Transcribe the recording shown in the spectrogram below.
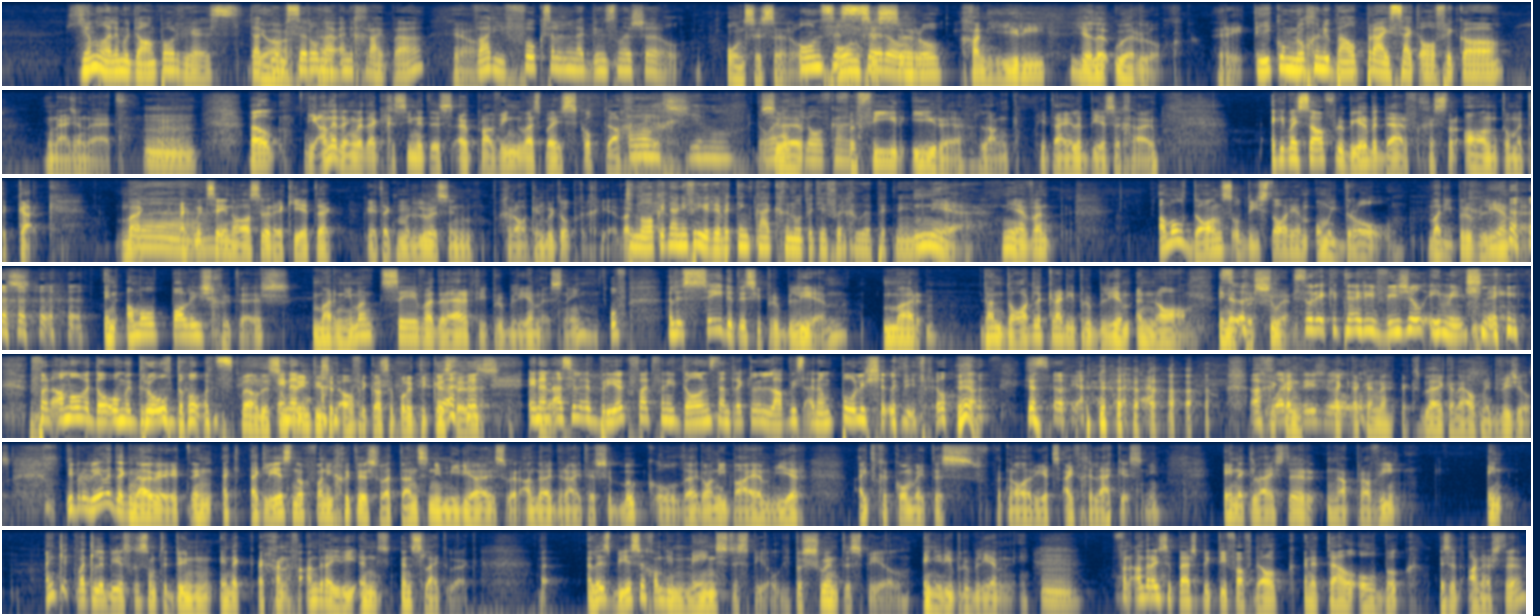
Hemel, hulle moet dankbaar wees dat Ja, oom Cyril hè? nou ingryp, hè? Ja. Wat die fok sal hulle nou doen sonder Cyril? Ons is Cyril. Ons is Ons Cyril. Cyril gaan hierdie hele oorlog red. Hier kom nog 'n Nobelprys Suid-Afrika. Imagine that. Mm. Wel, die ander ding wat ek gesien het is ou Pravin was by Skopdag Ag, gewees. hemel, daai ou vir klaakou. 4 ure lank het hy hulle besig gehou. Ek het myself probeer bederf gisteraand om dit te kyk. Maar ek, ek moet sê na so rukkie het ek het ek moedeloos en geraak en moed opgegee. Jy Want maak dit nou nie vir die riveting kyk genot wat jy voorgehoop het nie. nee, nee, want almal dans op die stadium om die drol wat die probleem is. en almal polish goeters, maar niemand sê wat regtig die probleem is nie. Of hulle sê dit is die probleem, maar dan dadelik kry die probleem 'n naam en 'n So- persoon. Sorry, ek het nou die visual image nê van almal wat daar om 'n drol dans. Wel, dis omtrent die Suid-Afrika se politikuste is En dan Ja. as hulle 'n breek vat van die dans, dan trek hulle lappies uit en dan polish hulle die drol. Ja. Ja. So ja. Ag ek What kan ek ek kan ek is bly ek kan help met visuals. Die probleem wat ek nou het en ek ek lees nog van die goeters wat tans in die media is oor Andrei Dreiter se boek alhoewel daar nie baie meer uitgekom het is wat nou al reeds uitgelek is nie. En ek luister na Pravin. En eintlik wat hulle besig is om te doen en ek ek gaan vir Andrei hierdie in, insluit ook. Hulle is besig om die mens te speel, die persoon te speel en nie die probleem nie. Mm. Van Andrei se perspektief af dalk in 'n tell-all boek is dit anderste,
